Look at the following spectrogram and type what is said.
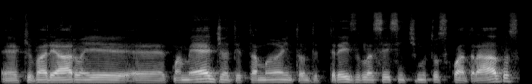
é, que variaram aí, é, uma média de tamanho então, de 3,6 centímetros quadrados.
